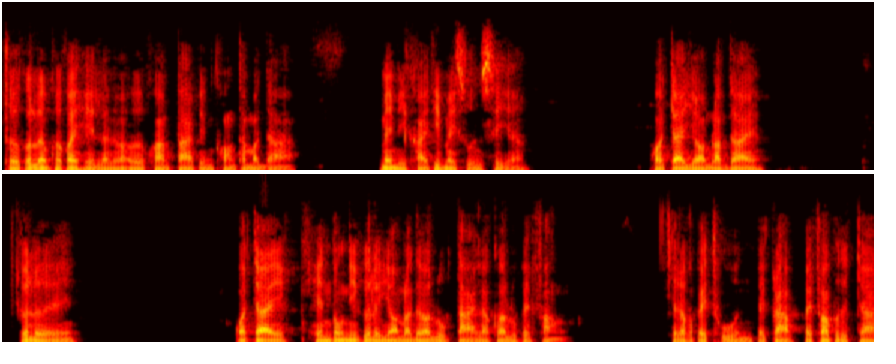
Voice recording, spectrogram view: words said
เธอก็เริ่มค่อยๆเห็นแล้วว่าเออความตายเป็นของธรรมดา ไม่มีใครที่ไม่สูญเสีย พอใจยอมรับได้ ก็เลย พอใจเห็นตรงนี้ก็เลยยอมรับได้ว่าลูกตายแล้วก็ลูกไปฝังเสร็จแล้วก็ไปทูลไปกราบไปเฝ้าพระพุทธเจ้า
